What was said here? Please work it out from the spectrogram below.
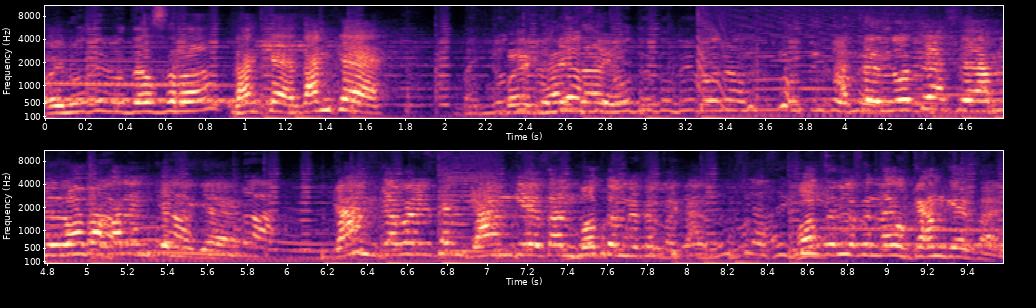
ওই নদী নদী আছে না? যায় নদী নদী করে নদী আপনি নদী আছে আপনি রবা করেন কেন গে? গান গাবারেছেন গান গেয়ে যান বদল নেবেন না গান বদল নেবেন না গান গেয়ে যান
